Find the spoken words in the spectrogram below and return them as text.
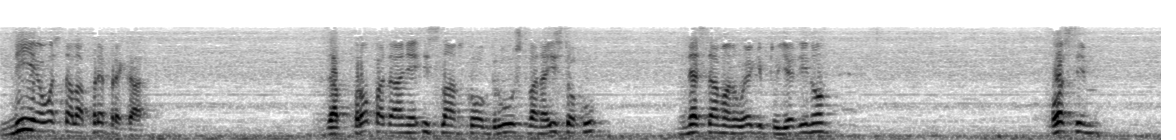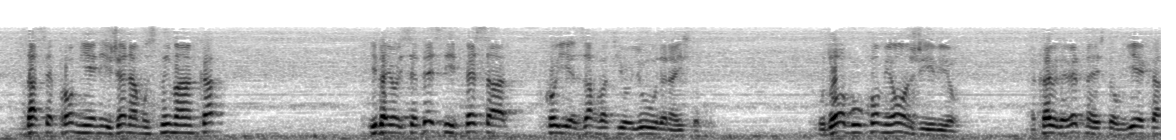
nije ostala prepreka za propadanje islamskog društva na istoku ne samo u Egiptu jedinom osim da se promijeni žena muslimanka i da joj se desi fesad koji je zahvatio ljude na istoku. U dobu u kom je on živio, na kraju 19. vijeka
